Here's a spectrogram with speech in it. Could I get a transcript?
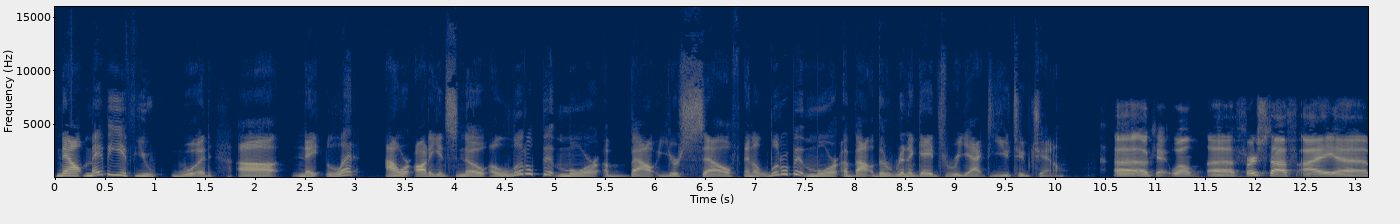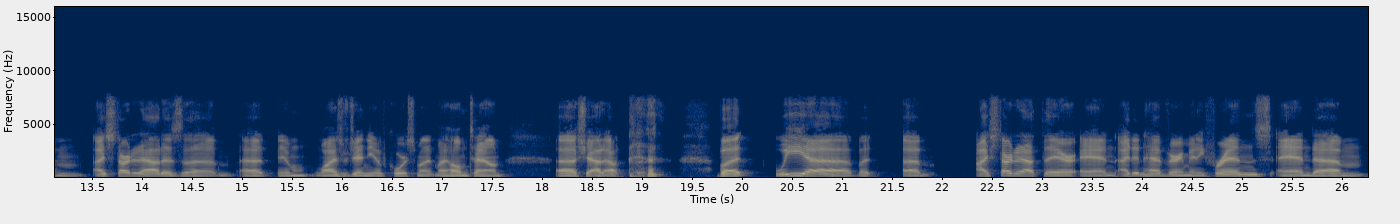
Now, maybe if you would, uh, Nate, let our audience know a little bit more about yourself and a little bit more about the Renegades React YouTube channel. Uh, okay. Well, uh, first off, I um, I started out as um, at, in Wise, Virginia, of course, my, my hometown. Uh, shout out. but we uh, but um, I started out there, and I didn't have very many friends, and um,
